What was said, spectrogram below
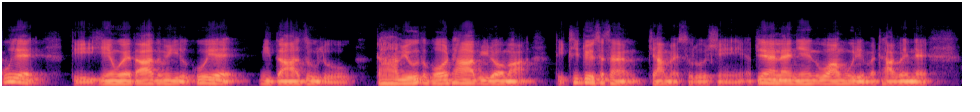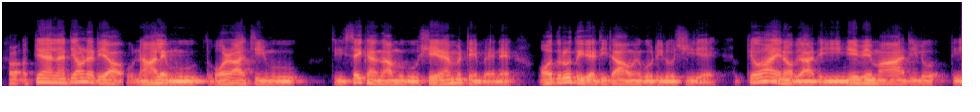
ကိုယ့်ရဲ့ဒီရင်ဝယ်သားသမီးတို့ကိုယ့်ရဲ့မိသားစုလို့ ဒါမျိုးသဘောထားပြီးတော့မှဒီထိတွေ့ဆက်ဆံကြမယ်ဆိုလို့ရှိရင်အပြန်အလှန်ညင်းသွားမှုတွေမထားဘဲနဲ့အဲ့တော့အပြန်အလှန်တယောက်နဲ့တယောက်ဟိုနားလည်မှုသဘောထားကြီးမှုဒီစိတ်ခံစားမှုကိုရှေ့တန်းမတင်ပဲနဲ့အော်သူတို့တည်တဲ့ဒီတာဝန်ကိုဒီလိုရှိတယ်ပြောရရင်တော့ဗျာဒီမြေပြင်မှာဒီလိုဒီ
